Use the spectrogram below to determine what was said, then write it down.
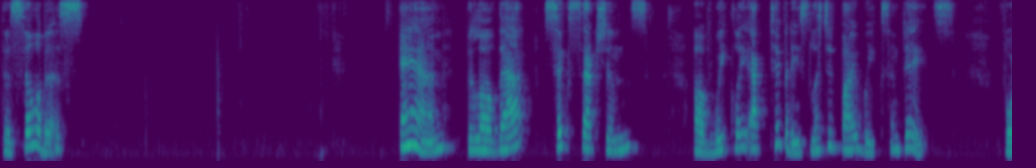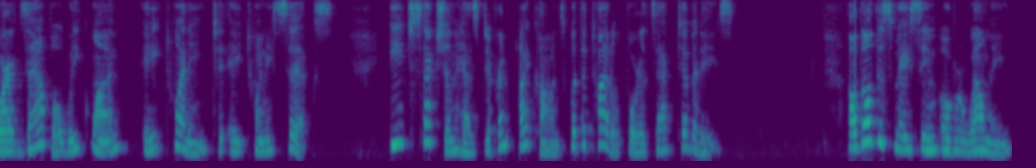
the syllabus, and below that, six sections of weekly activities listed by weeks and dates. For example, week 1, 820 to 826. Each section has different icons with a title for its activities. Although this may seem overwhelming,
